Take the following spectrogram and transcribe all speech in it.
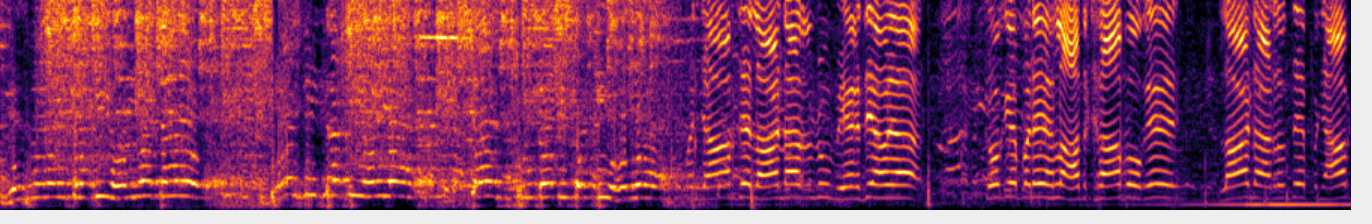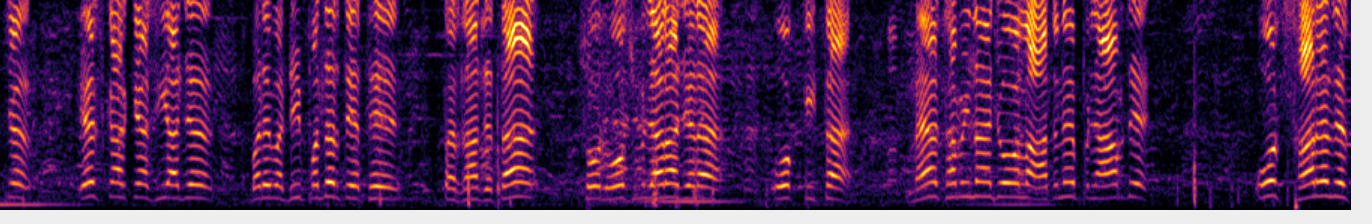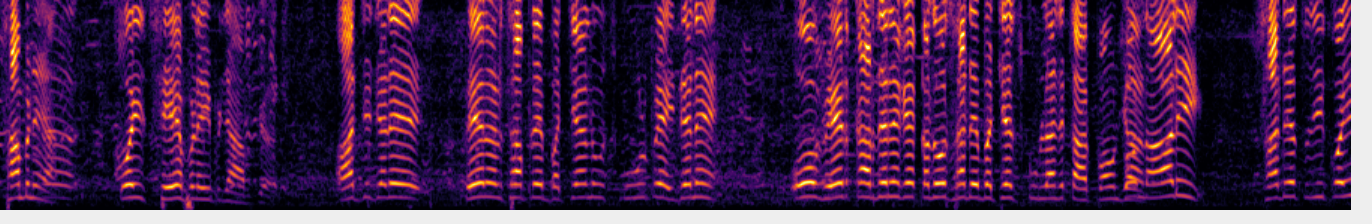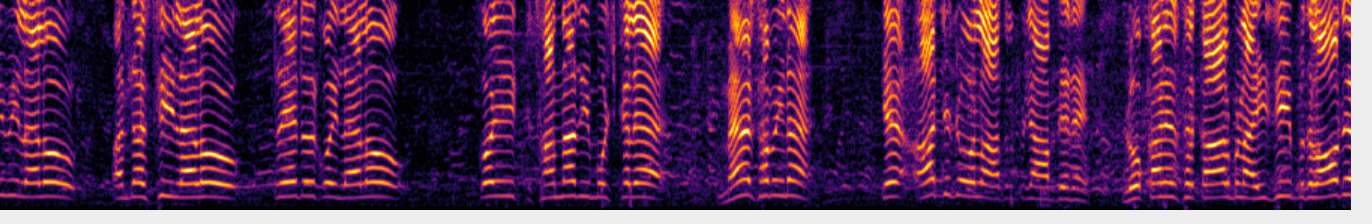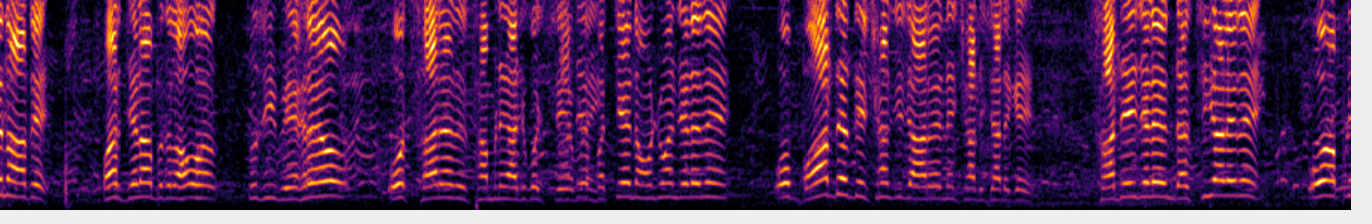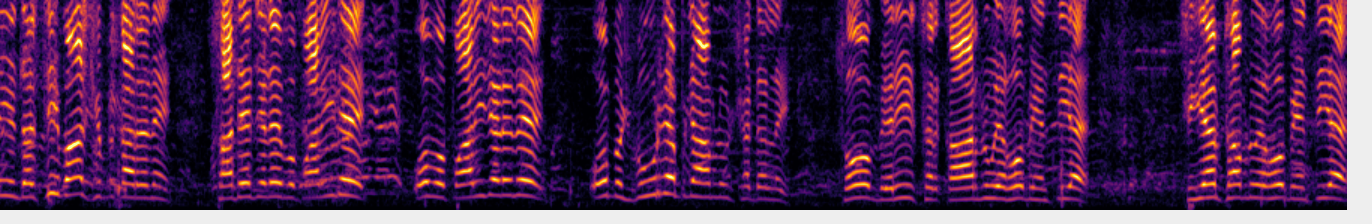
ਜਿਸ ਵੇਲੇ ਤਰੱਕੀ ਹੋਈ ਹੈ ਚਾਹੇ ਦੇਸ਼ ਦੀ ਤਰੱਕੀ ਹੋਈ ਹੈ ਚਾਹੇ ਸੂਬੇ ਦੀ ਤਰੱਕੀ ਹੋਈ ਹੈ ਪੰਜਾਬ ਦੇ ਲਾਅ ਐਂਡ ਆਰਡਰ ਨੂੰ ਵੇਖਦਿਆਂ ਹੋਇਆ, ਕਿਉਂਕਿ ਬੜੇ ਹਾਲਾਤ ਖਰਾਬ ਹੋ ਗਏ ਲਾਡ ਐਂਡ ਆਰਡਰ ਦੇ ਪੰਜਾਬ 'ਚ, ਇਸ ਕਰਕੇ ਅਸੀਂ ਅੱਜ ਬੜੇ ਵੱਡੀ ਪੱਧਰ ਤੇ ਇੱਥੇ ਧਰਨਾ ਦਿੱਤਾ। ਸੋ ਰੋਸ ਮੁਜ਼ਾਹਰਾ ਜਿਹੜਾ ਉਹ ਕੀਤਾ। ਮੈਂ ਸਮਝਦਾ ਜੋ ਹਾਲਾਤ ਨੇ ਪੰਜਾਬ ਦੇ, ਉਹ ਸਾਰਿਆਂ ਦੇ ਸਾਹਮਣੇ ਆ। ਕੋਈ ਸੇਫ ਨਹੀਂ ਪੰਜਾਬ 'ਚ। ਅੱਜ ਜਿਹੜੇ ਪੇਰੈਂਟਸ ਆਪਣੇ ਬੱਚਿਆਂ ਨੂੰ ਸਕੂਲ ਭੇਜਦੇ ਨੇ, ਉਹ ਵੇਟ ਕਰਦੇ ਨੇ ਕਿ ਕਦੋਂ ਸਾਡੇ ਬੱਚੇ ਸਕੂਲਾਂ 'ਚ ਘਰ ਪਹੁੰਚ ਜਾਣ। ਨਾਲ ਹੀ ਸਾਡੇ ਤੁਸੀਂ ਕੋਈ ਵੀ ਲੈ ਲਓ ਇੰਡਸਟਰੀ ਲੈ ਲਓ ਟਰੇਡਰ ਕੋਈ ਲੈ ਲਓ, ਕੋਈ ਕਿਸਾਨਾਂ ਦੀ ਮੁਸ਼ਕਲ ਹੈ। ਮੈਂ ਸਮਝਣਾ ਕਿ ਅੱਜ ਜੋ ਹਾਲਾਤ ਪੰਜਾਬ ਦੇ ਨੇ ਲੋਕਾਂ ਨੇ ਸਰਕਾਰ ਬਣਾਈ ਸੀ ਬਦਲਾਅ ਦੇ ਨਾਂ ਤੇ ਪਰ ਜਿਹੜਾ ਬਦਲਾਅ ਤੁਸੀਂ ਵੇਖ ਰਹੇ ਹੋ ਉਹ ਸਾਰਿਆਂ ਦੇ ਸਾਹਮਣੇ ਅੱਜ ਕੋਈ ਸੇਫ ਨਹੀਂ। ਬੱਚੇ ਨੌਜਵਾਨ ਜਿਹੜੇ ਨੇ ਉਹ ਬਾਹਰ ਦੇ ਦੇਸ਼ਾਂ 'ਚ ਜਾ ਰਹੇ ਨੇ ਛੱਡ ਛੱਡ ਕੇ। ਸਾਡੇ ਜਿਹੜੇ ਇੰਡਸਟਰੀ ਵਾਲੇ ਨੇ ਉਹ ਆਪਣੀ ਇੰਡਸਟਰੀ ਬਾਹਰ ਸ਼ਿਫਟ ਕਰ ਰਹੇ ਨੇ। ਸਾਡੇ ਜਿਹੜੇ ਵਪਾਰੀ ਨੇ ਉਹ ਵਪਾਰੀ ਜਿਹੜੇ ਨੇ ਉਹ ਮਜਬੂਰ ਨੇ ਪੰਜਾਬ ਨੂੰ ਛੱਡਣ ਲਈ। ਸੋ ਮੇਰੀ ਸਰਕਾਰ ਨੂੰ ਇਹੋ ਬੇਨਤੀ ਹੈ ਸੀਐਮ ਸਾਹਿਬ ਨੂੰ ਇਹੋ ਬੇਨਤੀ ਹੈ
